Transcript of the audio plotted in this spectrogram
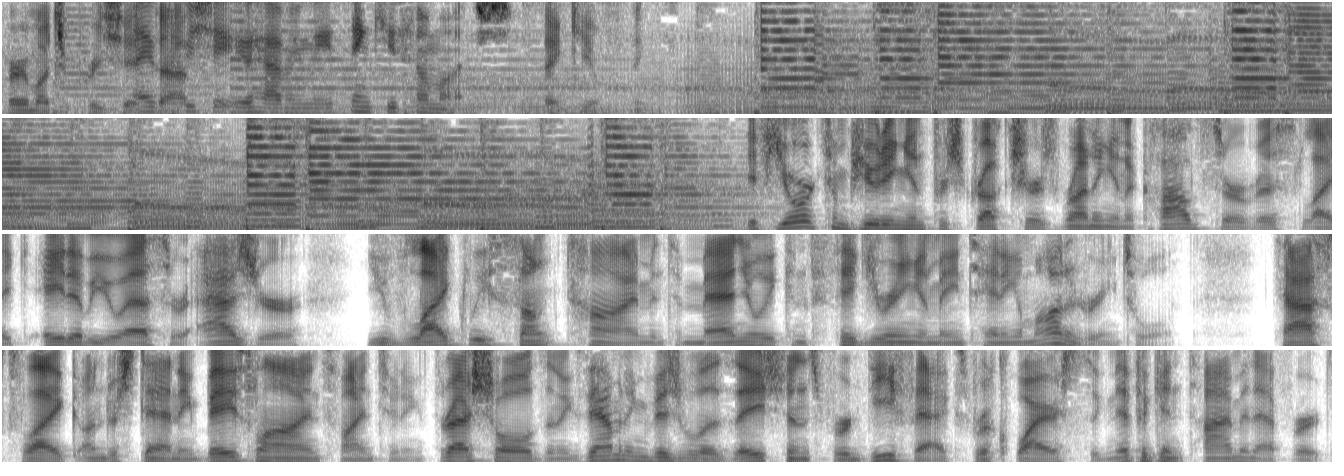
Very much appreciate I that. I appreciate you having me. Thank you so much. Thank you. Thanks. If your computing infrastructure is running in a cloud service like AWS or Azure, you've likely sunk time into manually configuring and maintaining a monitoring tool. Tasks like understanding baselines, fine tuning thresholds, and examining visualizations for defects require significant time and effort,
